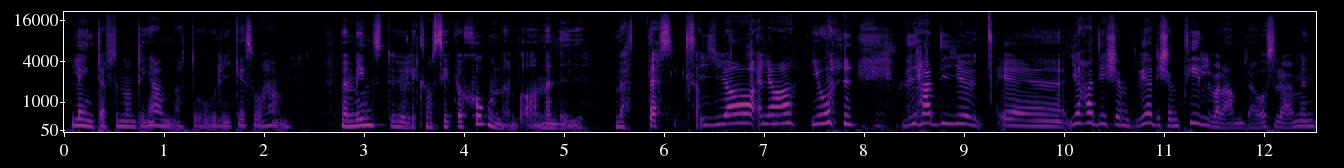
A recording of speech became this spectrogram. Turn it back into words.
längta efter någonting annat och, och lika så han. Men minns du hur liksom situationen var när ni möttes? Liksom? Ja, eller ja, jo. Vi hade ju, eh, jag hade känt, vi hade känt till varandra och sådär men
